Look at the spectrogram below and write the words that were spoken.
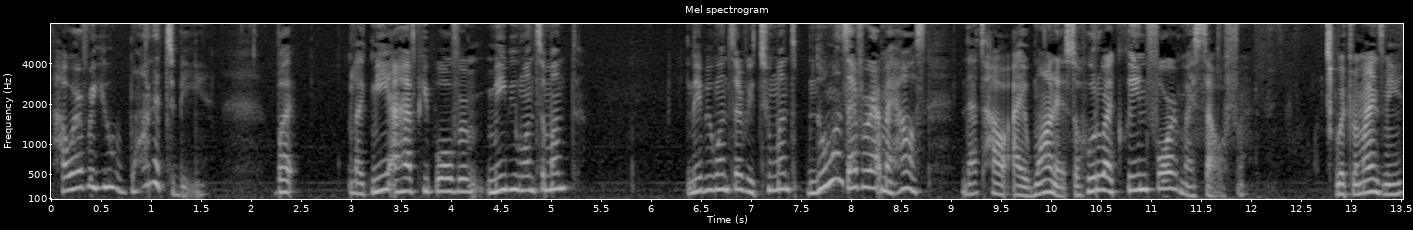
however you want it to be. But like me, I have people over maybe once a month, maybe once every two months. No one's ever at my house. That's how I want it. So who do I clean for? Myself. Which reminds me,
